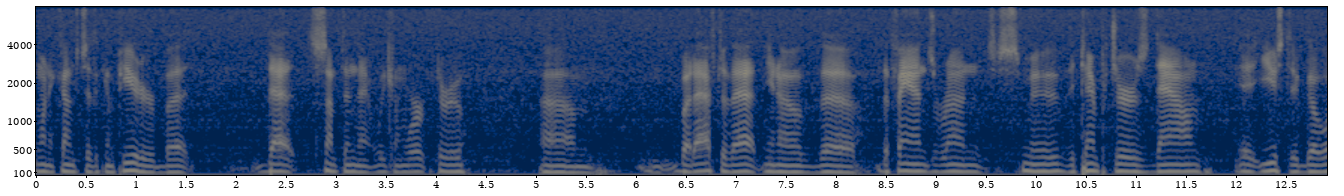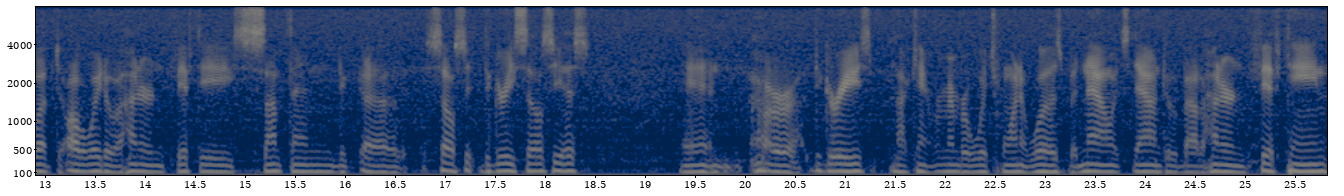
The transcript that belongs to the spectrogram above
when it comes to the computer. But that's something that we can work through. Um, but after that, you know, the the fans run smooth. The temperature's down. It used to go up to all the way to 150 something de- uh, degrees Celsius, and or degrees. I can't remember which one it was, but now it's down to about 115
